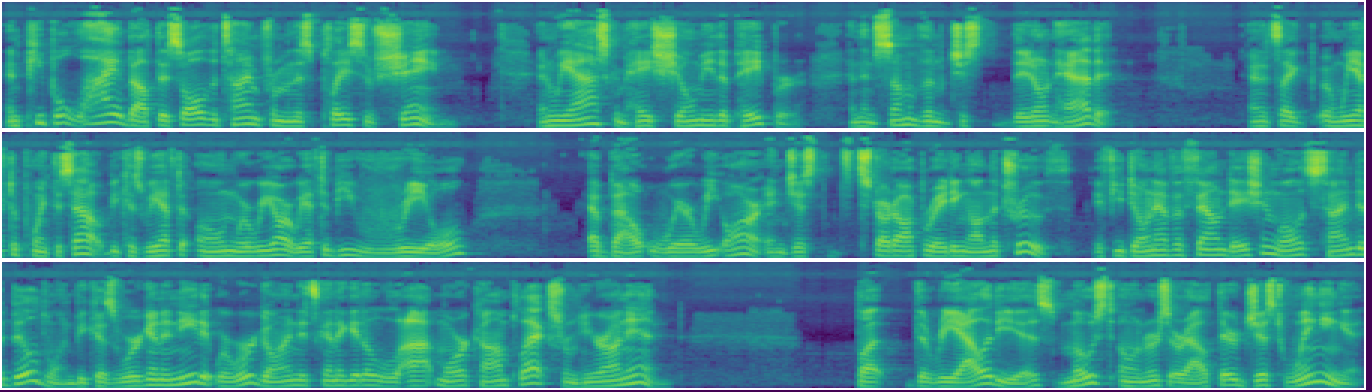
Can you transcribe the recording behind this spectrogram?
And people lie about this all the time from this place of shame. And we ask them, hey, show me the paper. And then some of them just, they don't have it. And it's like, and we have to point this out because we have to own where we are. We have to be real about where we are and just start operating on the truth. If you don't have a foundation, well, it's time to build one because we're going to need it where we're going. It's going to get a lot more complex from here on in. But the reality is, most owners are out there just winging it.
